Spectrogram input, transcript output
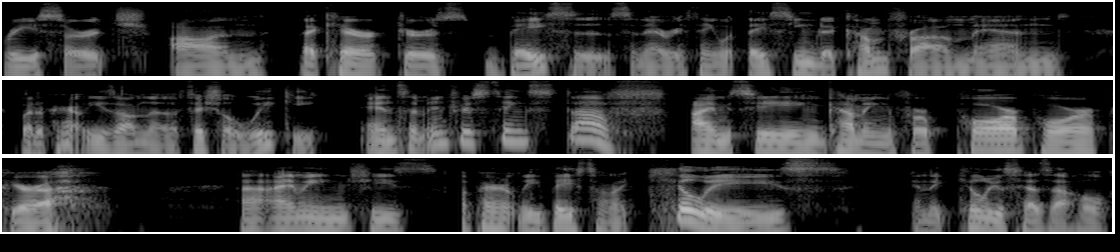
research on the characters' bases and everything, what they seem to come from, and what apparently is on the official wiki. And some interesting stuff I'm seeing coming for poor, poor Pyrrha. I mean, she's apparently based on Achilles, and Achilles has that whole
